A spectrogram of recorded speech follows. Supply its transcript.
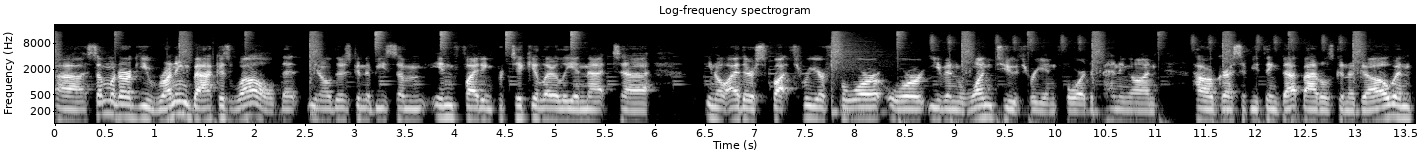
Uh, some would argue running back as well. That you know, there's going to be some infighting, particularly in that uh, you know, either spot three or four, or even one, two, three, and four, depending on how aggressive you think that battle is going to go. And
